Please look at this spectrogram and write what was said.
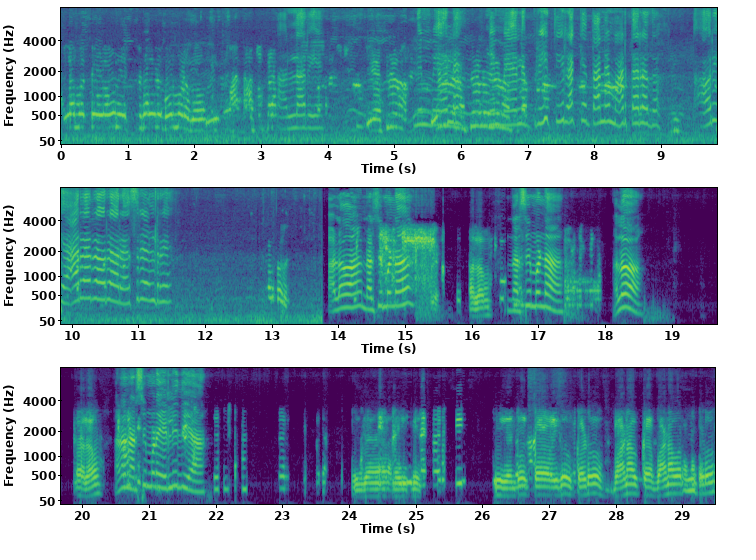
ಅಲ್ಲ ಮತ್ತೆ ಅವನು ಎಷ್ಟು ಸಲ ಮಾಡೋದು ಅಲ್ಲ ರೀ ನಿಮ್ಮ ಮೇಲೆ ನಿಮ್ಮ ಮೇಲೆ ಪ್ರೀತಿ ಇರಕ್ಕೆ ತಾನೇ ಮಾಡ್ತಾ ಇರೋದು. ಅವ್ರು ಯಾರು ಅವ್ರ ಅವ್ರ ಹೆಸರು ಹೇಳ್ರಿ. ಹಲೋ ನರಸಿಂಹಣ್ಣ? ಹಲೋ. ನರಸಿಂಹಣ್ಣ? ಹಲೋ? ಹಲೋ. ಅಣ್ಣ ನರಸಿಂಹಣ್ಣ ಎಲ್ಲಿದೀಯಾ ಈಗ ಇದು ಕ- ಇದು ಕಡು ಬಾಣ ಬಾಣಾವರನ ಕಡೂರ?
